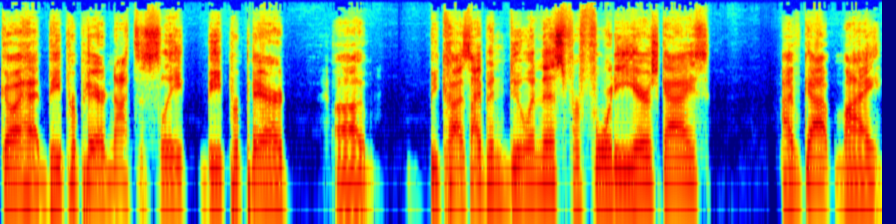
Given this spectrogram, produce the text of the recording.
Go ahead. Be prepared not to sleep. Be prepared. Uh, because I've been doing this for 40 years, guys. I've got my,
